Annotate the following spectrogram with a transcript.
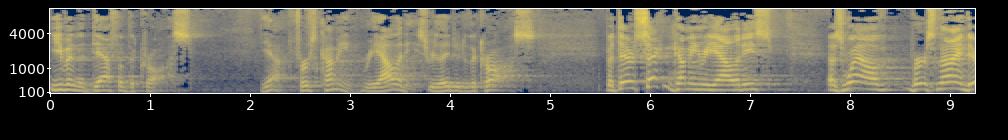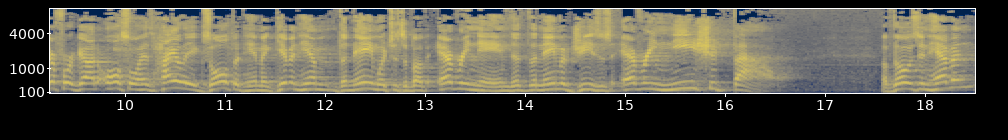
even the death of the cross. Yeah, first coming, realities related to the cross. But there's second coming realities as well. Verse 9, therefore God also has highly exalted him and given him the name which is above every name, that the name of Jesus every knee should bow, of those in heaven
